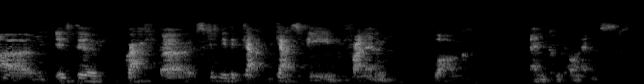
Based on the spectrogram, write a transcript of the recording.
um, is the graph, uh, excuse me, the Gatsby front end blog and components.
